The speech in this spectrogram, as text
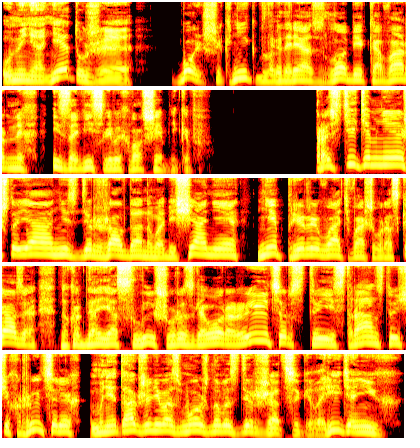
у меня нет уже больше книг благодаря злобе коварных и завистливых волшебников». Простите мне, что я не сдержал данного обещания не прерывать вашего рассказа, но когда я слышу разговор о рыцарстве и странствующих рыцарях, мне также невозможно воздержаться говорить о них,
